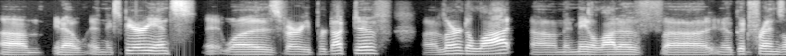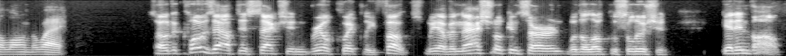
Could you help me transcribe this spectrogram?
um, you know an experience. It was very productive. I learned a lot um, and made a lot of uh, you know good friends along the way. So to close out this section real quickly, folks, we have a national concern with a local solution. Get involved.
